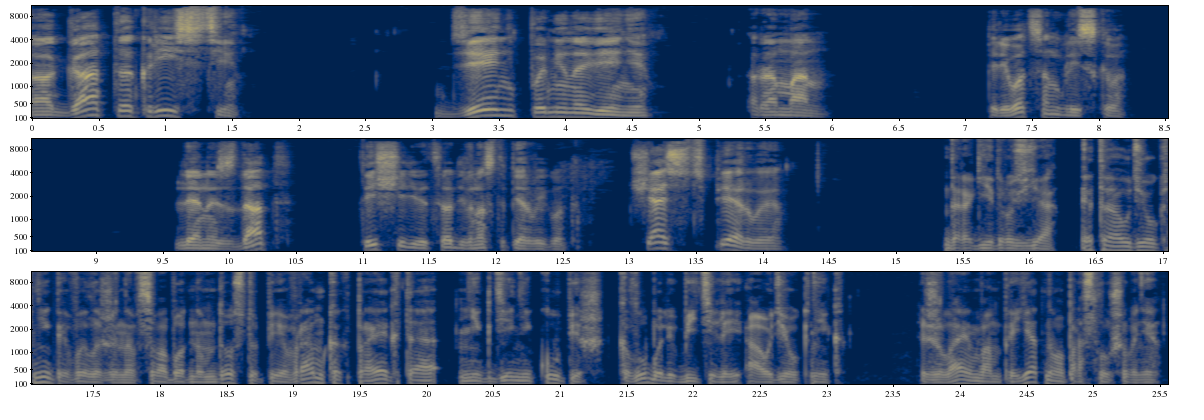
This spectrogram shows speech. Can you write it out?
Агата Кристи. День поминовения. Роман. Перевод с английского. Ленэсдат, 1991 год. Часть первая. Дорогие друзья, эта аудиокнига выложена в свободном доступе в рамках проекта «Нигде не купишь» Клуба любителей аудиокниг. Желаем вам приятного прослушивания.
